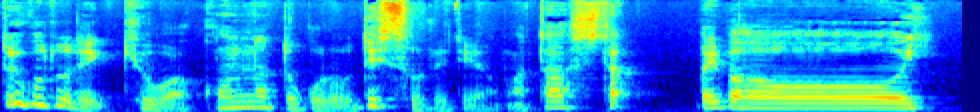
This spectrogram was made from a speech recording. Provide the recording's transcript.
ということで今日はこんなところで、それではまた明日。バイバーイ。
